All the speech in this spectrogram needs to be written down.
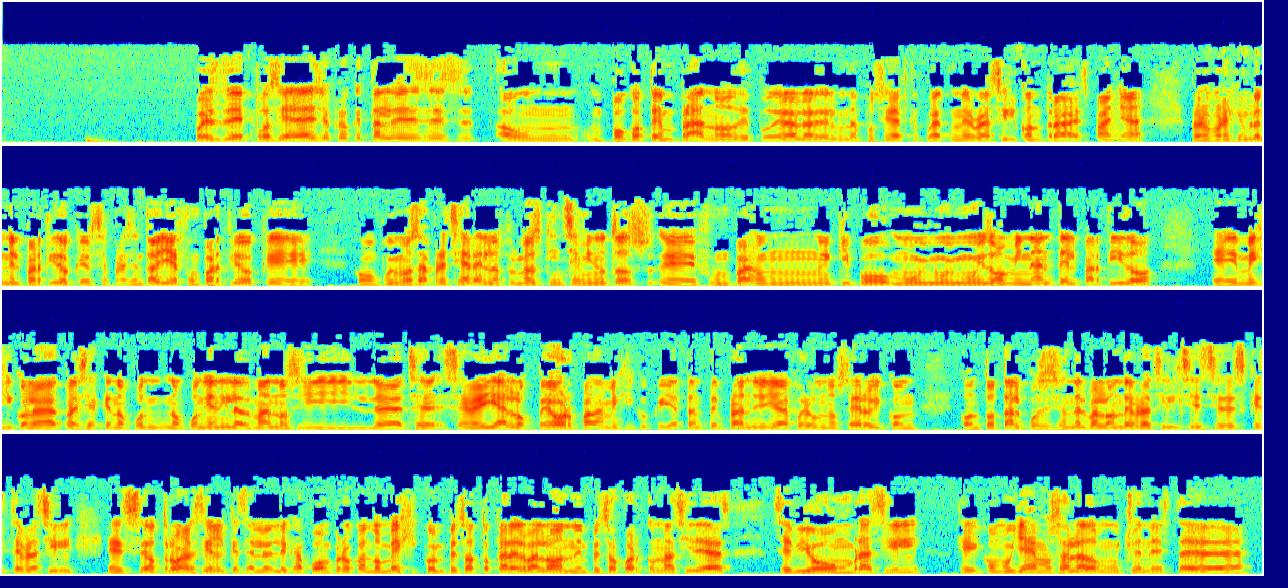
Pues de posibilidades yo creo que tal vez es aún un poco temprano de poder hablar de alguna posibilidad que pueda tener Brasil contra España, pero por ejemplo en el partido que se presentó ayer fue un partido que como pudimos apreciar en los primeros 15 minutos eh, fue un, un equipo muy muy muy dominante el partido. Eh, México la verdad parecía que no, no ponía ni las manos y la verdad se, se veía lo peor para México que ya tan temprano y ya fuera 1-0 y con, con total posesión del balón de Brasil. Sí, es que este Brasil es otro Brasil el que salió el de Japón, pero cuando México empezó a tocar el balón, empezó a jugar con más ideas, se vio un Brasil que como ya hemos hablado mucho en este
